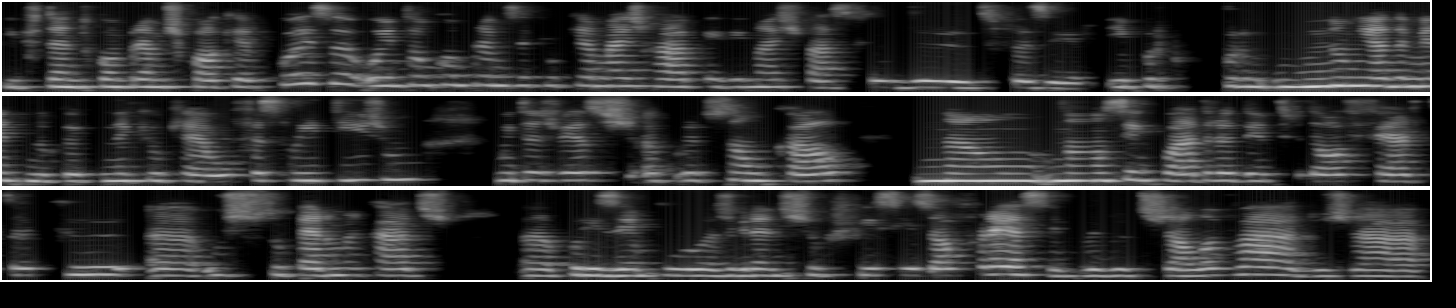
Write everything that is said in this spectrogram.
e portanto compramos qualquer coisa, ou então compramos aquilo que é mais rápido e mais fácil de, de fazer. E por, por, nomeadamente no, naquilo que é o facilitismo, muitas vezes a produção local não, não se enquadra dentro da oferta que uh, os supermercados Uh, por exemplo, as grandes superfícies oferecem produtos já lavados, já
